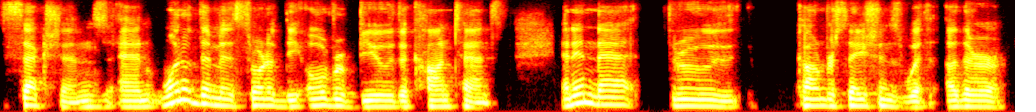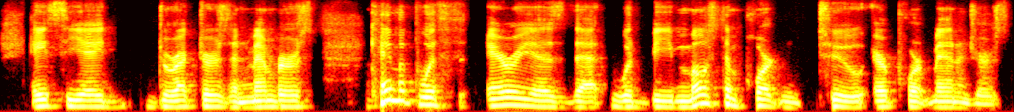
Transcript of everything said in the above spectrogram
sections, and one of them is sort of the overview, the contents. And in that, through conversations with other ACA directors and members, came up with areas that would be most important to airport managers.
